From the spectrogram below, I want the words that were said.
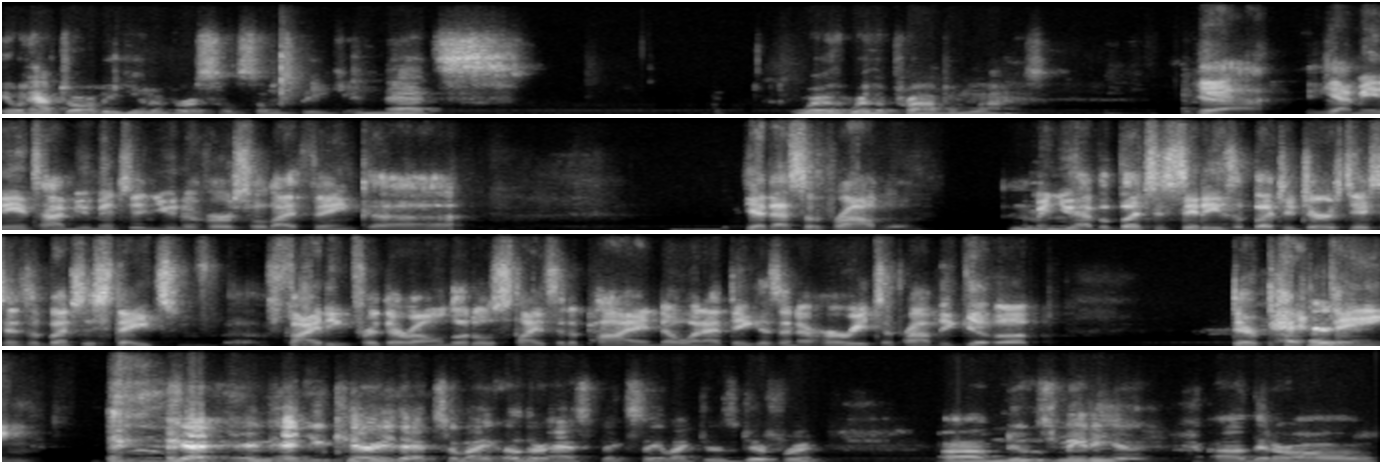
it would have to all be universal, so to speak. And that's where where the problem lies. Yeah. Yeah. I mean, anytime you mention universal, I think uh yeah, that's a problem. Mm-hmm. I mean, you mm-hmm. have a bunch of cities, a bunch of jurisdictions, a bunch of states uh, fighting for their own little slice of the pie, and no one I think is in a hurry to probably give up their pet and, thing yeah, and, and you carry that to like other aspects. Say like there's different um, news media uh, that are all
